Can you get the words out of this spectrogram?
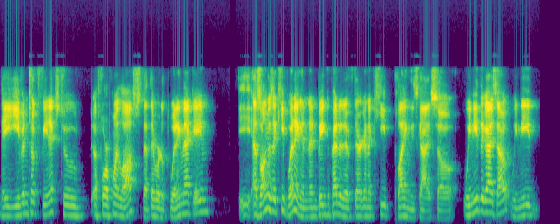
They even took Phoenix to a four point loss that they were winning that game. As long as they keep winning and, and being competitive, they're gonna keep playing these guys. So we need the guys out. We need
